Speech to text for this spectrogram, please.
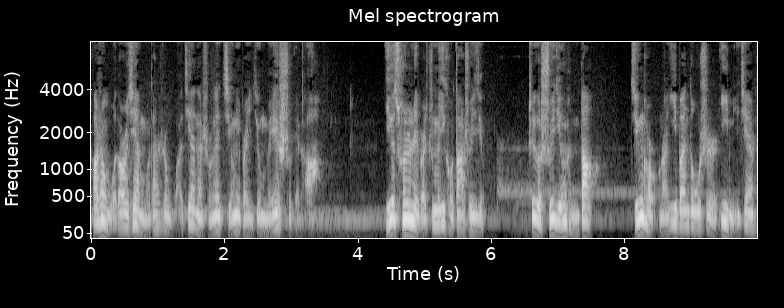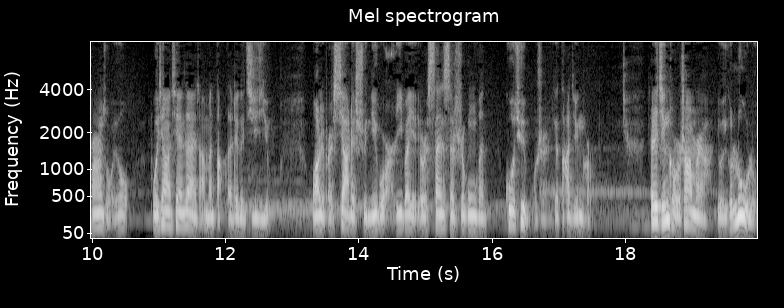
大圣我倒是见过，但是我见的时候，那井里边已经没水了啊。一个村子里边这么一口大水井，这个水井很大，井口呢一般都是一米见方左右，不像现在咱们打的这个机井，往里边下的水泥管一般也就是三四十公分。过去不是一个大井口，在这井口上面啊有一个辘轳，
